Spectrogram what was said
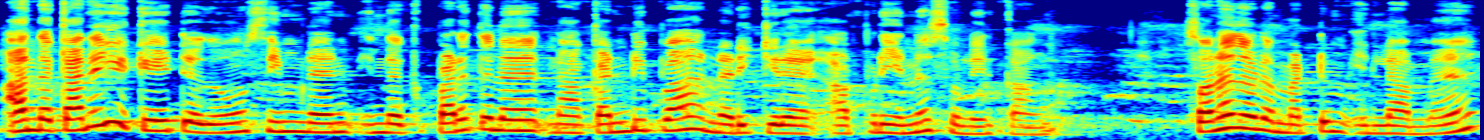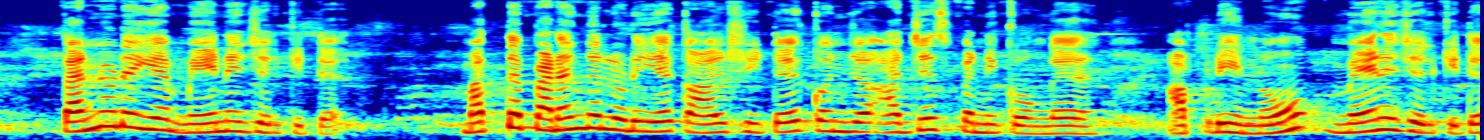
அந்த கதையை கேட்டதும் சிம்ரன் இந்த படத்தில் நான் கண்டிப்பாக நடிக்கிறேன் அப்படின்னு சொல்லியிருக்காங்க. சொன்னதோட மட்டும் இல்லாமல் தன்னுடைய மேனேஜர்கிட்ட மற்ற படங்களுடைய கால் ஷீட்டை கொஞ்சம் அட்ஜஸ்ட் பண்ணிக்கோங்க அப்படின்னும் மேனேஜர்கிட்ட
